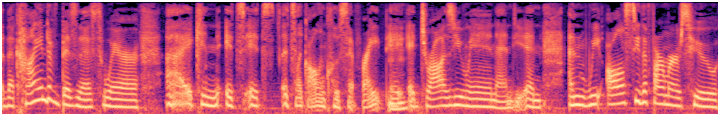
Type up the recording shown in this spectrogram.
the kind of business where uh, it can. It's it's it's like all inclusive, right? It, Mhm. it draws you in, and and and we all see the farmers who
